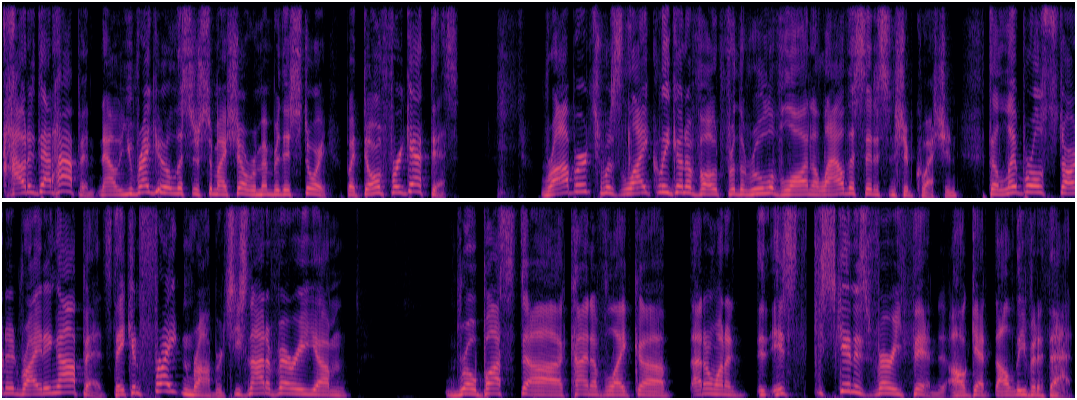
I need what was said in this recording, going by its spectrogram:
how did that happen? Now, you regular listeners to my show remember this story, but don't forget this. Roberts was likely going to vote for the rule of law and allow the citizenship question. The liberals started writing op eds. They can frighten Roberts. He's not a very um, robust uh, kind of like uh, I don't want to. His skin is very thin. I'll get. I'll leave it at that.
